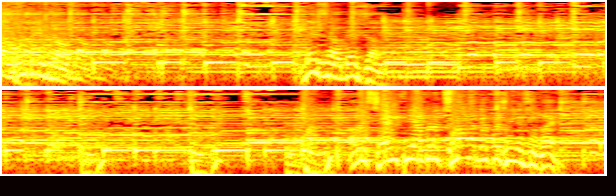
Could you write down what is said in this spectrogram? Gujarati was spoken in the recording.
đầu bây giờ bây giờ bây giờ હવે સેલ્ફી આપણે છ વાગે પછી લઈશું ભાઈ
